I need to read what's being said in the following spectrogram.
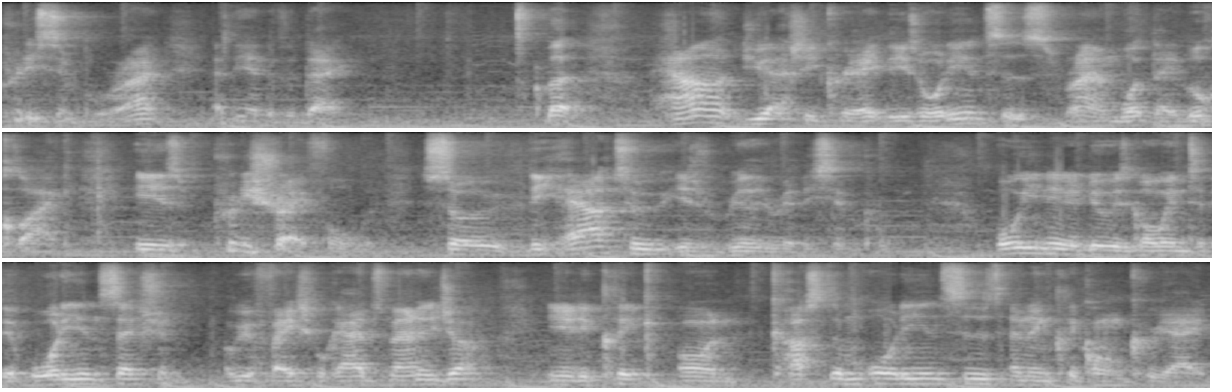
Pretty simple, right? At the end of the day. But how do you actually create these audiences, right? And what they look like is pretty straightforward. So the how to is really, really simple. All you need to do is go into the audience section of your Facebook Ads Manager. You need to click on custom audiences and then click on create.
